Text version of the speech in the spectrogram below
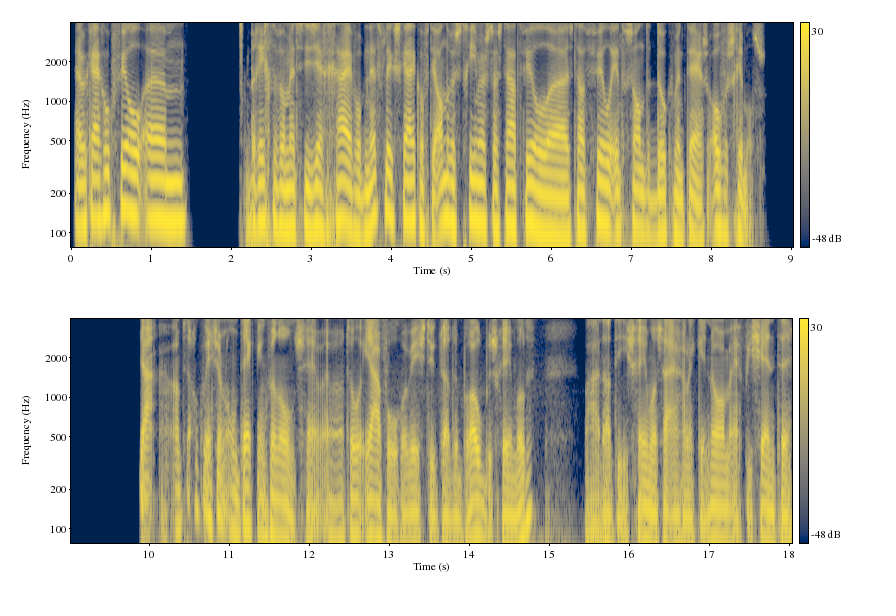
En we krijgen ook veel ehm, berichten van mensen die zeggen: ga even op Netflix kijken of die andere streamers. Daar staat veel, eh, staat veel interessante documentaires over schimmels. Ja, het is ook weer zo'n ontdekking van ons. Hè. Ja, vroeger wist natuurlijk dat het brood beschimmelde. Maar dat die schimmels eigenlijk enorm efficiënte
